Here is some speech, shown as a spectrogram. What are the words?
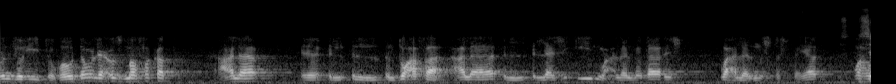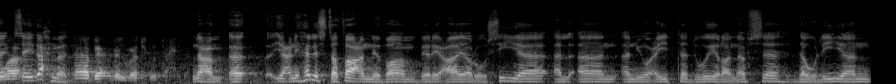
عنجهيته وهو دولة عظمى فقط على الضعفاء على اللاجئين وعلى المدارج وعلى المستشفيات. وهو سيد أحمد. تابع للولايات المتحدة. نعم يعني هل استطاع النظام برعاية روسية الآن أن يعيد تدوير نفسه دوليا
